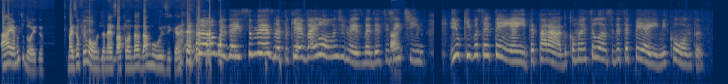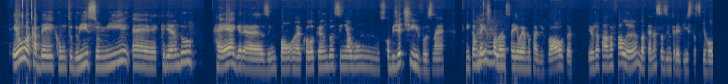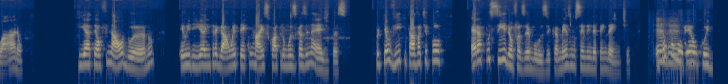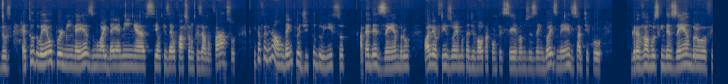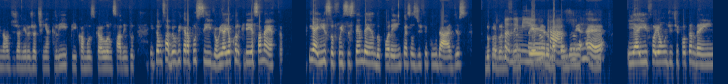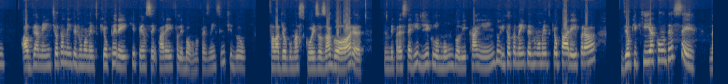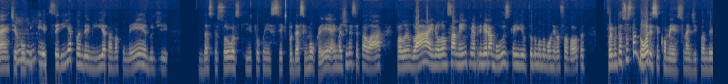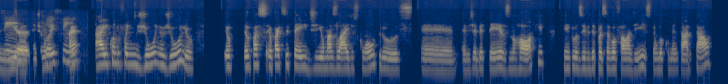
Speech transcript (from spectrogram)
Ai, é muito doido. Mas eu fui longe, né? Tava falando da, da, música. Não, mas é isso mesmo, é porque vai longe mesmo, é desse vai. jeitinho. E o que você tem aí preparado? Como é esse lance desse EP aí? Me conta. Eu acabei com tudo isso me é, criando regras, é, colocando assim alguns objetivos, né? Então, desde uhum. que eu uhum. lancei o Emo Tá de Volta, eu já estava falando, até nessas entrevistas que rolaram, que até o final do ano eu iria entregar um EP com mais quatro músicas inéditas. Porque eu vi que tava, tipo, era possível fazer música, mesmo sendo independente. Então, uhum. como eu cuido, é tudo eu por mim mesmo, a ideia é minha, se eu quiser eu faço, se eu não quiser eu não faço. Então eu falei, não, dentro de tudo isso, até dezembro, olha, eu fiz o Emo tá de volta acontecer, vamos dizer, em dois meses, sabe? Tipo, gravar a música em dezembro, final de janeiro já tinha clipe com a música lançada em tudo. Então, sabe, eu vi que era possível. E aí eu criei essa meta. E aí isso fui se estendendo, porém, com essas dificuldades do problema pandemia, financeiro, da pandemia. Uhum. É. E aí foi onde, tipo, também, obviamente, eu também teve um momento que eu parei, que pensei, parei e falei, bom, não faz nem sentido eu falar de algumas coisas agora. Também parece até ridículo o mundo ali caindo. Então também teve um momento que eu parei para ver o que, que ia acontecer, né? Tipo, uhum. o que, que seria a pandemia, tava com medo de das pessoas que, que eu conhecia que pudessem morrer. Aí imagina você tá lá falando, ai, ah, meu lançamento, minha primeira música e todo mundo morrendo à sua volta. Foi muito assustador esse começo, né, de pandemia. Sim, a gente não, foi sim. Né? Aí quando foi em junho, julho, eu, eu, passei, eu participei de umas lives com outros é, LGBTs no rock, que inclusive depois eu vou falar disso, tem um documentário e tal.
